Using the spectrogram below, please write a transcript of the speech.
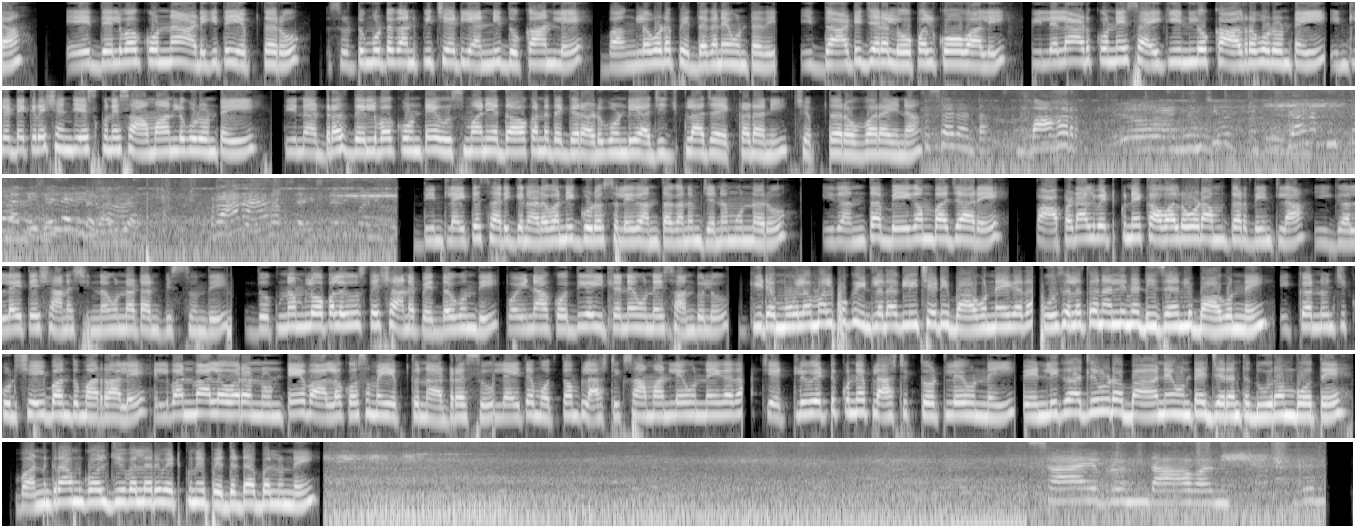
ఏ తెలియకున్నా అడిగితే చెప్తారు. చుట్టుముట్టు కనిపించేటి అన్ని దుకాన్లే బంగ్లా కూడా పెద్దగానే ఉంటది. ఇది దాటి జర లోపలికోవాలి పిల్లలు ఆడుకునే సైకిన్లు కాలర్ కూడా ఉంటాయి. ఇంట్లో డెకరేషన్ చేసుకునే సామాన్లు కూడా ఉంటాయి. దీని అడ్రస్ తెలియకుంటే ఉస్మానియా దవాఖాన దగ్గర అడుగుండి అజిజ్ ప్లాజా ఎక్కడని చెప్తారు ఎవ్వరైనా. దీంట్లో అయితే సరిగ్గా నడవనికి కూడా వస్తలేదు అంతగానం జనం ఉన్నారు. ఇదంతా బేగం బజారే. పాపడాలు పెట్టుకునే కవర్లు కూడా అమ్ముతారు దీంట్లో. ఈ గల్ల అయితే చాలా చిన్నగా ఉన్నట్టు అనిపిస్తుంది. దుకాణం లోపల చూస్తే చాలా పెద్దగుంది. పోయినా కొద్దిగా ఇట్లనే ఉన్నాయి సందులు. గిడ మూల మలుపుకు ఇంట్లో తగిలిచేటి బాగున్నాయి కదా. పూసలతో నల్లిన డిజైన్లు బాగున్నాయి. ఇక్కడ నుంచి కుడి చేయి బంధు మర్రాలే. ఎల్వన్ వాళ్ళు ఎవరన్నా ఉంటే వాళ్ళ కోసమే చెప్తున్న అడ్రస్. ఇలా అయితే మొత్తం ప్లాస్టిక్ సామాన్లే ఉన్నాయి కదా. చెట్లు పెట్టుకునే ప్లాస్టిక్ తోటలే ఉన్నాయి. పెండ్లి గాజులు కూడా బాగానే ఉంటాయి జరంత దూరం పోతే. వన్ గ్రామ్ గోల్డ్ జ్యువెలరీ పెట్టుకునే పెద్ద డబ్బాలు ఉన్నాయి Sai Brindavan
